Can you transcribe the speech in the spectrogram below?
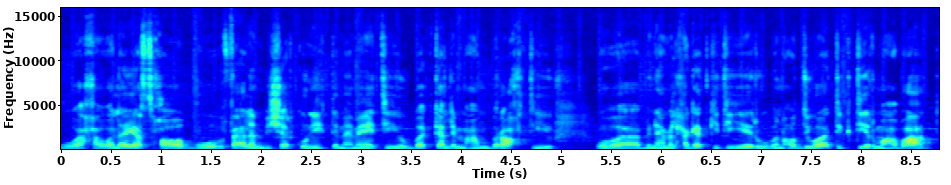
وحواليا صحاب وفعلا بيشاركوني اهتماماتي وبتكلم معاهم براحتي وبنعمل حاجات كتير وبنقضي وقت كتير مع بعض.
